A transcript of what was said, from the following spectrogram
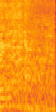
I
